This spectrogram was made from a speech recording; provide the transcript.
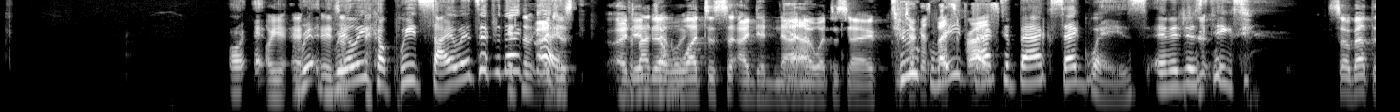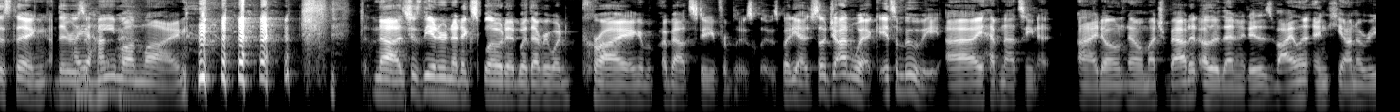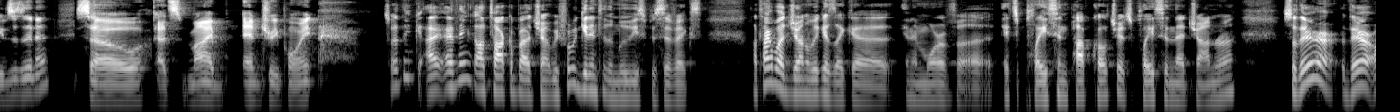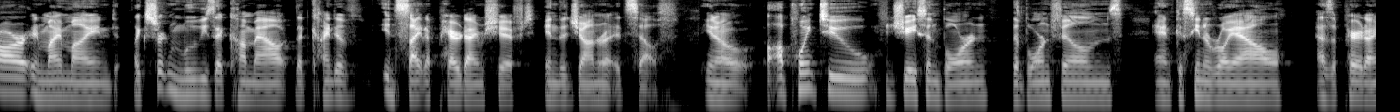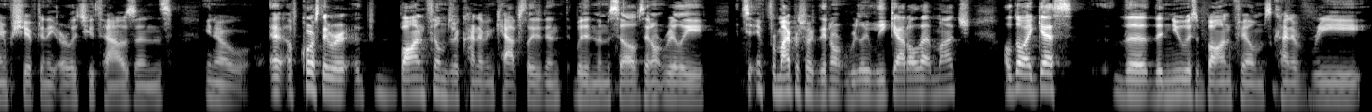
Or Oh yeah, re- it's a- really complete silence after that. the- I Guys, just I didn't know Wick. what to say. I did not Yeah. know what to say. two took great back-to-back segues, and it just takes. So about this thing, there's Oh, a yeah, how- meme online. no, it's just the internet exploded with everyone crying about Steve from Blue's Clues. But yeah, so John Wick, it's a movie. I have not seen it. I don't know much about it other than it is violent and Keanu Reeves is in it. So that's my entry point. So I think I, I think I'll talk about John before we get into the movie specifics. I'll talk about John Wick as like a in a more of a its place in pop culture, its place in that genre. So there are, there are in my mind like certain movies that come out that kind of incite a paradigm shift in the genre itself. You know, I'll point to Jason Bourne, the Bourne films, and Casino Royale as a paradigm shift in the early 2000s you know uh, of course they were bond films are kind of encapsulated in, within themselves they don't really to- from my perspective they don't really leak out all that much. Although i guess the the newest bond films kind of re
